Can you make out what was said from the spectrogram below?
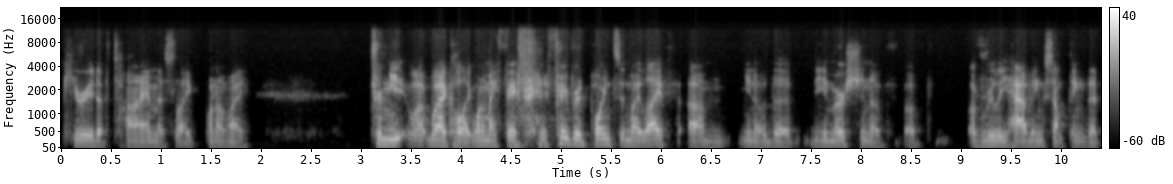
period of time as like one of my me what I call like one of my favorite favorite points in my life. Um, you know, the the immersion of of of really having something that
